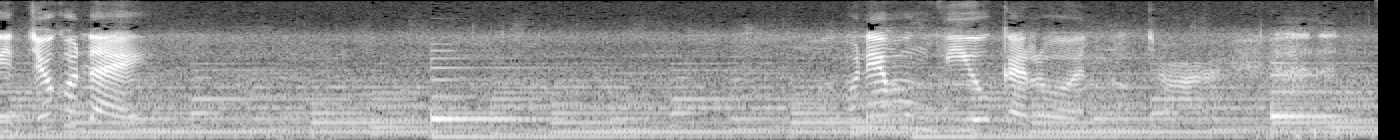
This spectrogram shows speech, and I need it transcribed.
Nag-video ko dai. Muna yung view karon. Char.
